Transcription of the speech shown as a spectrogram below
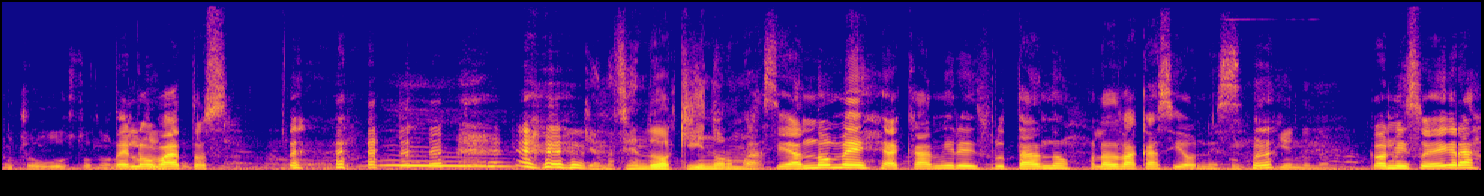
Mucho gusto, Norma. de Lobatos. ¿Qué anda haciendo aquí, Norma? Paseándome acá, mire, disfrutando las vacaciones. ¿Con quién viene, Norma? Con mi suegra,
